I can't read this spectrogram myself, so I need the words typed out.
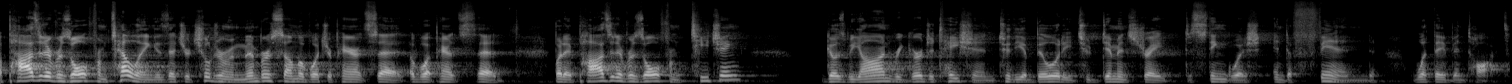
A positive result from telling is that your children remember some of what your parents said, of what parents said. But a positive result from teaching goes beyond regurgitation to the ability to demonstrate, distinguish, and defend what they've been taught.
